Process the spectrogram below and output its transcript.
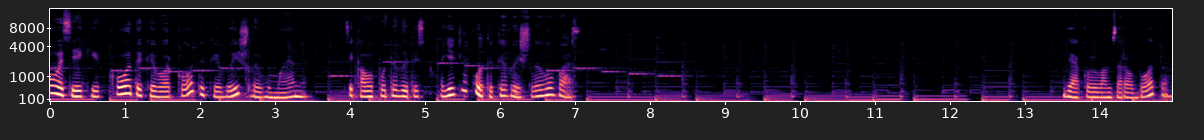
Ось які котики, воркотики вийшли у мене. Цікаво подивитись, а які котики вийшли у вас? Дякую вам за роботу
